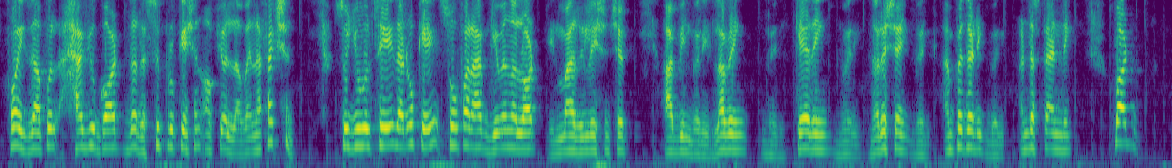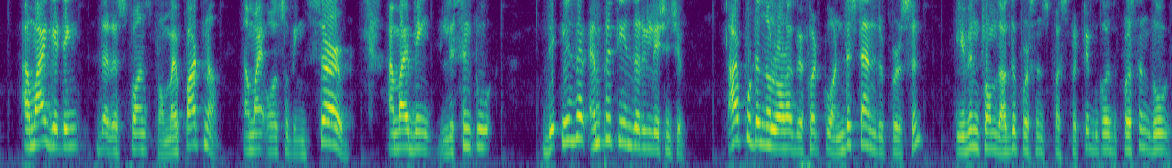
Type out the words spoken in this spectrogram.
for example, have you got the reciprocation of your love and affection? So you will say that, okay, so far I have given a lot in my relationship. I've been very loving, very caring, very nourishing, very empathetic, very understanding. But am I getting the response from my partner? Am I also being served? Am I being listened to? Is there empathy in the relationship? I put in a lot of effort to understand the person, even from the other person's perspective, because the person, though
